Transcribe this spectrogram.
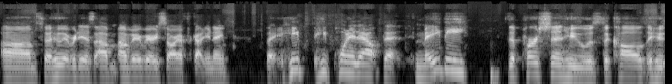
Um, so whoever it is, I'm, I'm very very sorry. I forgot your name. But he he pointed out that maybe the person who was the call who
